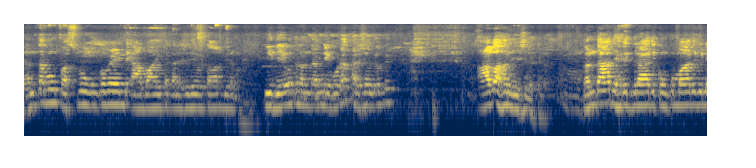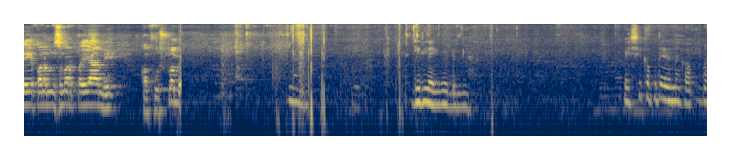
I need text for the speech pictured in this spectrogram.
గంధము పసుపు కుంకుమేయండి ఆవాహిత కలశదేవత విరమ ఈ దేవతలందరినీ కూడా కలశంలోకి ఆవాహన చేసినట్టు గంధాది హరిద్రాది కుంకుమాది విలేపనం సమర్పయామి. ఒక పుష్పం గిన్నె వేసి కాకపోతే ఏదైనా కప్పు.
